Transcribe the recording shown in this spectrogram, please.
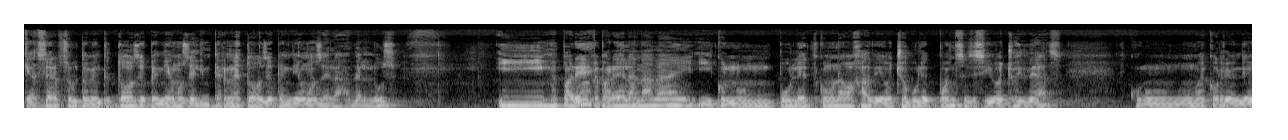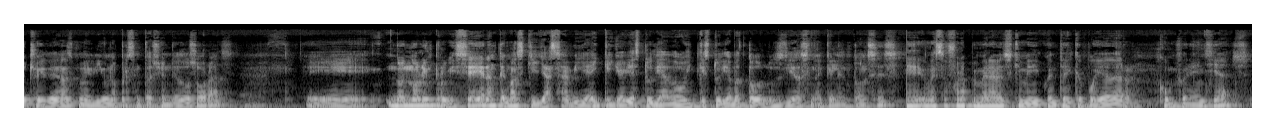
que hacer absolutamente, todos dependíamos del internet, todos dependíamos de la, de la luz. Y me paré, me paré de la nada y, con un bullet, con una hoja de 8 bullet points, es decir, 8 ideas, con un, un acordeón de 8 ideas me di una presentación de 2 horas. Eh, no, no lo improvisé, eran temas que ya sabía y que yo había estudiado y que estudiaba todos los días en aquel entonces. Eh, esa fue la primera vez que me di cuenta de que podía dar conferencias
